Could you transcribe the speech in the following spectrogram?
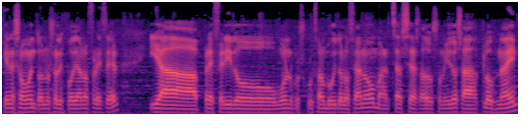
que en ese momento no se les podían ofrecer y ha preferido bueno pues cruzar un poquito el océano, marcharse a Estados Unidos a Cloud9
